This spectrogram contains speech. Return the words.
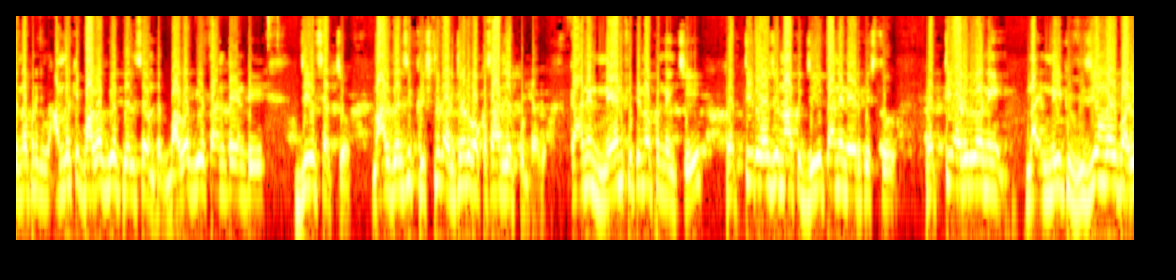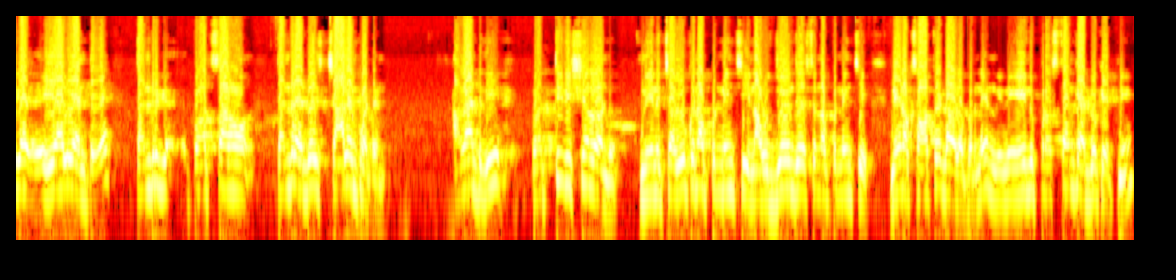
చిన్నప్పటి నుంచి అందరికీ భగవద్గీత తెలిసే ఉంటుంది. భగవద్గీత అంటే ఏంటి? జీవిత సత్యం. నాకు తెలిసి కృష్ణుడు అర్జునుడికి ఒక్కసారి చెప్పుకుంటాడు. కానీ నేను పుట్టినప్పటి నుంచి ప్రతిరోజు నాకు జీవితాన్ని నేర్పిస్తూ ప్రతి అడుగులోని నీకు విజయం వైపు అడుగు వేయాలి అంటే తండ్రి ప్రోత్సాహం తండ్రి అడ్వైస్ చాలా ఇంపార్టెంట్ అలాంటిది ప్రతి విషయంలో ఉండు. నేను చదువుకున్నప్పటి నుంచి నా ఉద్యోగం చేస్తున్నప్పటి నుంచి నేను ఒక సాఫ్ట్వేర్ డెవలపర్ని నేను ప్రస్తుతానికి అడ్వకేట్ని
